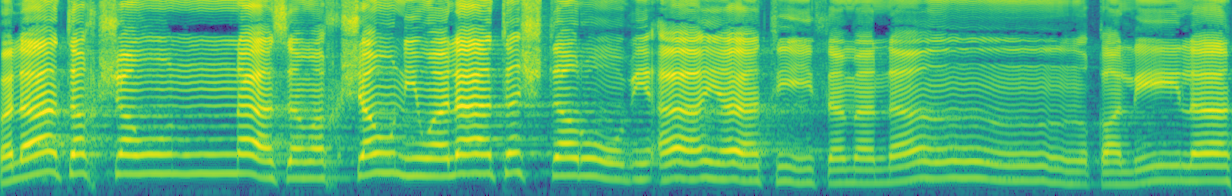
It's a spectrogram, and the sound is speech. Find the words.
فلا تخشوا الناس واخشوني ولا تشتروا باياتي ثمنا قليلا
